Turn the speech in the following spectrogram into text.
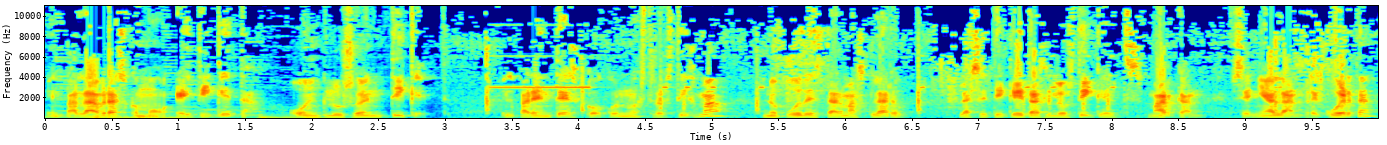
en palabras como etiqueta o incluso en ticket. El parentesco con nuestro estigma no puede estar más claro. Las etiquetas y los tickets marcan, señalan, recuerdan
